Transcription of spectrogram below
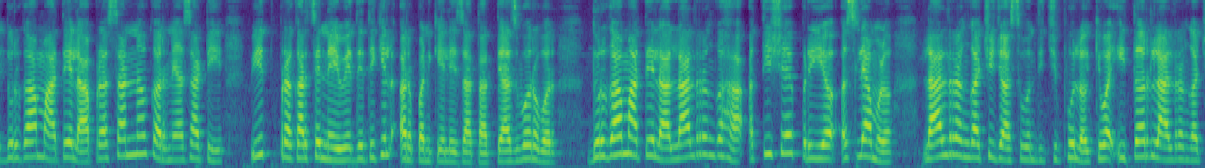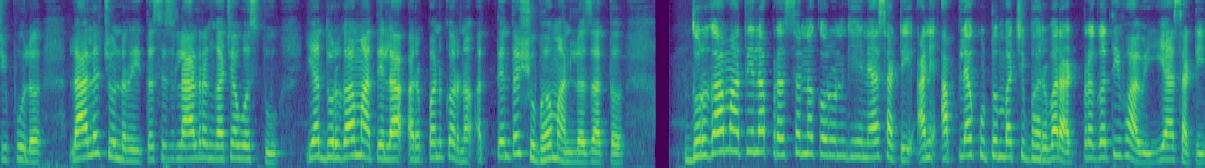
दुर्गा मातेला प्रसन्न करण्यासाठी विविध प्रकारचे नैवेद्य देखील अर्पण केले जातात. त्याचबरोबर दुर्गा मातेला लाल रंग हा अतिशय प्रिय असल्यामुळं लाल रंगाची जास्वंदीची फुलं किंवा इतर लाल रंगाची फुलं लाल चुनरी तसेच लाल रंगाच्या वस्तू या दुर्गा मातेला अर्पण करणं अत्यंत शुभ मानलं जातं. दुर्गा मातेला प्रसन्न करून घेण्यासाठी आणि आपल्या कुटुंबाची भरभराट प्रगती व्हावी यासाठी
